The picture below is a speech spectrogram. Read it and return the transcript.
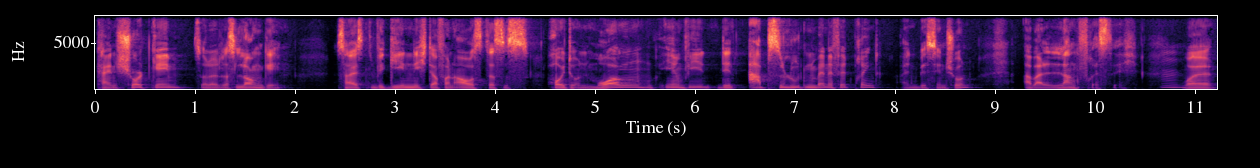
kein Short Game, sondern das Long Game. Das heißt, wir gehen nicht davon aus, dass es heute und morgen irgendwie den absoluten Benefit bringt. Ein bisschen schon, aber langfristig. Weil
